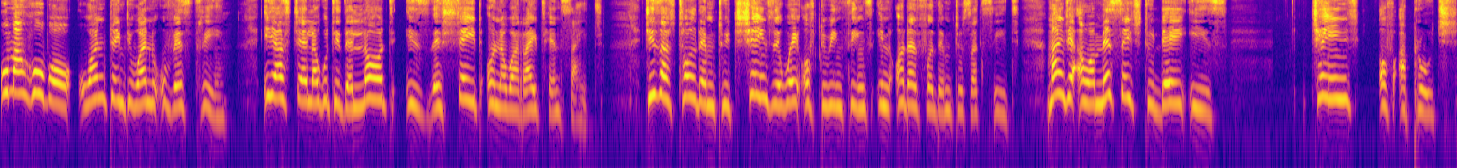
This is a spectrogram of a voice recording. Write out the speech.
Umahubo 121 uverse 3 iyasitshela ukuthi the lord is the shade on our right hand side Jesus told them to change the way of doing things in order for them to succeed. Manje, our message today is change of approach.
